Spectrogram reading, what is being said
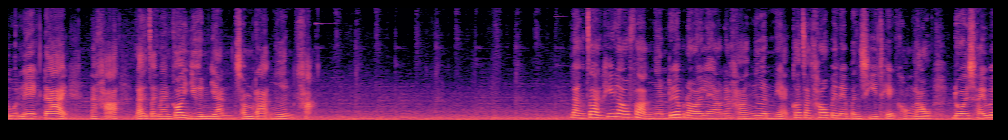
ตัวเลขได้นะคะ หลังจากนั้นก็ยืนยันชำระเงินค่ะหลังจากที่เราฝากเงินเรียบร้อยแล้วนะคะ เงินเนี่ยก็จะเข้าไปในบัญชีเทรดของเรา โดยใช้เว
